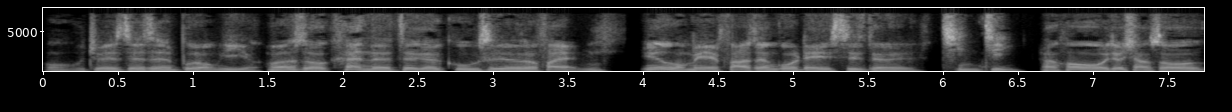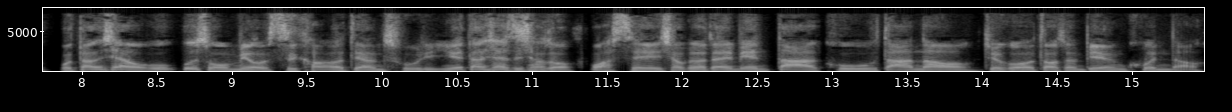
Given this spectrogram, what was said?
哦，我觉得这真的不容易哦。我那时候看的这个故事的时候，发现，嗯，因为我们也发生过类似的情境，然后我就想说，我当下为为什么没有思考要这样处理？因为当下是想说，哇塞，小朋友在那边大哭大闹，结果造成别人困扰。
